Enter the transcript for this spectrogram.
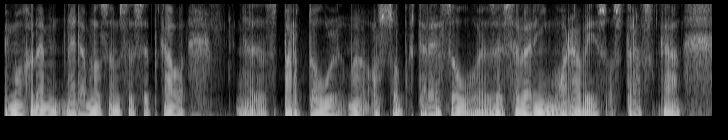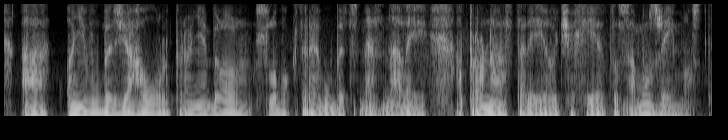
Mimochodem, nedávno jsem se setkal eh, s partou osob, které jsou ze severní Moravy, z Ostravska a oni vůbec žahour pro ně bylo slovo, které vůbec neznali a pro nás tady jeho Čechy je to samozřejmost.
